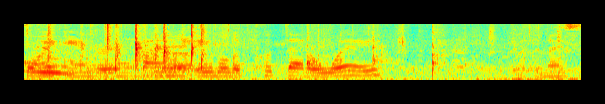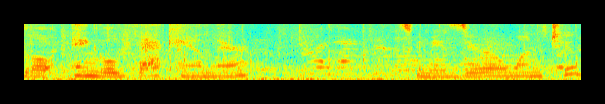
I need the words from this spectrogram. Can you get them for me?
point, Andrea. Finally able to put that away with a nice little angled backhand there. It's going to be 0 1 2.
